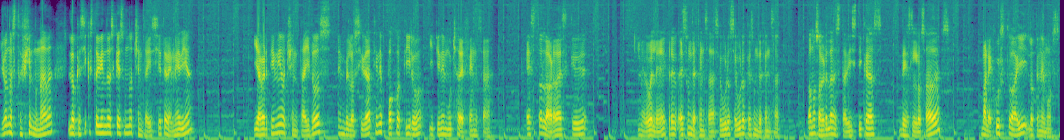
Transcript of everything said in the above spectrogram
Yo no estoy viendo nada. Lo que sí que estoy viendo es que es un 87 de media. Y a ver, tiene 82 en velocidad, tiene poco tiro y tiene mucha defensa. Esto la verdad es que me duele, ¿eh? Es un defensa, seguro, seguro que es un defensa. Vamos a ver las estadísticas desglosadas. Vale, justo ahí lo tenemos.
